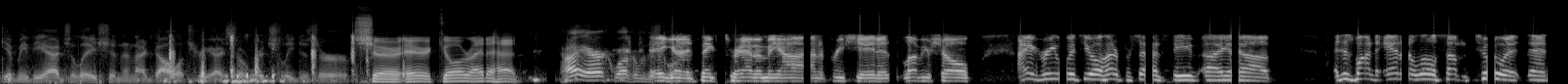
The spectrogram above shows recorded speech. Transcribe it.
give me the adulation and idolatry I so richly deserve. Sure, Eric, go right ahead. Hi, Eric. Welcome to the Hey score. guys, thanks for having me on. Appreciate it. Love your show. I agree with you 100%, Steve. I uh, I just wanted to add a little something to it that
